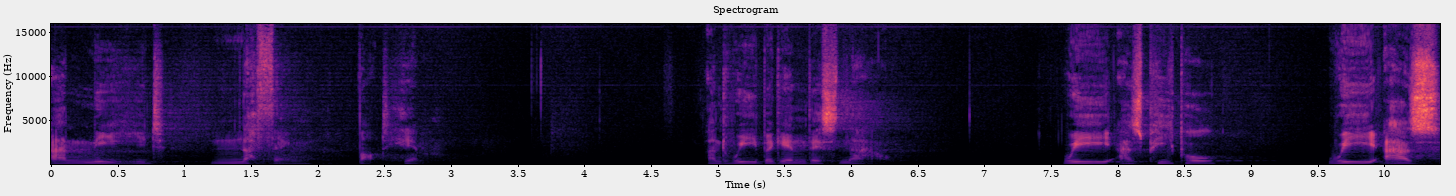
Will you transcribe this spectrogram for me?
and need nothing but Him. And we begin this now. We as people, we as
